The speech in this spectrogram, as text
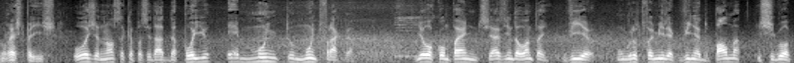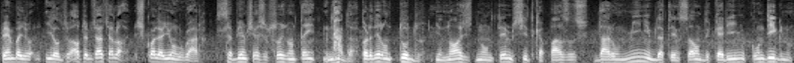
no resto do país. Hoje a nossa capacidade de apoio é muito, muito fraca. Eu acompanho ainda ontem via um grupo de família que vinha de Palma e chegou a Pemba e ele disse, autoridade, disse, escolhe aí um lugar. Sabemos que as pessoas não têm nada, perderam tudo e nós não temos sido capazes de dar um mínimo de atenção, de carinho condigno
